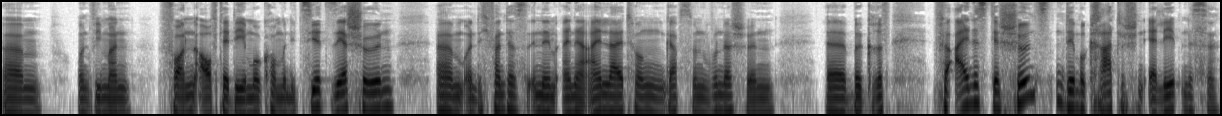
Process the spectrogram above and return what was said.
ähm, und wie man von auf der Demo kommuniziert. Sehr schön. Ähm, und ich fand das in dem, einer Einleitung gab es so einen wunderschönen äh, Begriff. Für eines der schönsten demokratischen Erlebnisse,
